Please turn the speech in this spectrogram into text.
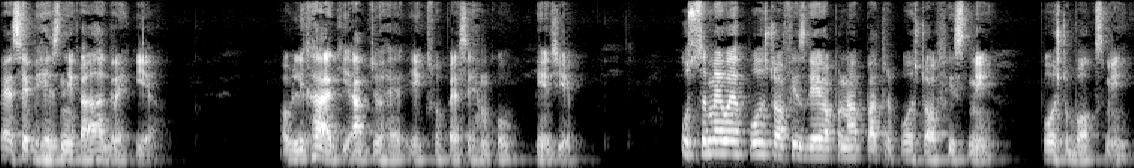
पैसे भेजने का आग्रह किया। और लिखा कि आप जो है एक सौ पैसे हमको भेजिए। उस समय वह पोस्ट ऑफ़िस गए अपना पत्र पोस्ट ऑफ़िस में, पोस्ट बॉक्स में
